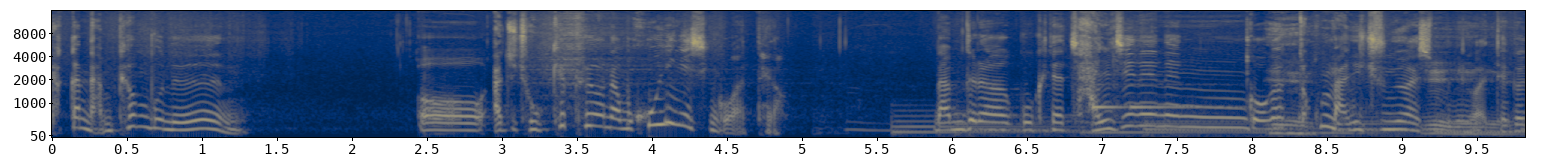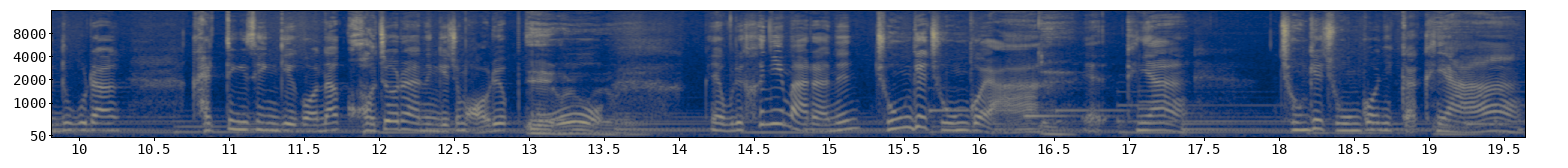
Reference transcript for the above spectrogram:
약간 남편분은 어 아주 좋게 표현하면 호인이신 것 같아요. 남들하고 그냥 잘 지내는 거가 예. 조금 많이 중요하신 예, 분인 것 예, 같아요. 예. 그러니까 누구랑 갈등이 생기거나 거절하는 게 좀 어렵고 예, 어려워요. 그냥 우리 흔히 말하는 좋은 게 좋은 거야. 네. 예, 그냥 좋은 게 좋은 거니까 그냥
